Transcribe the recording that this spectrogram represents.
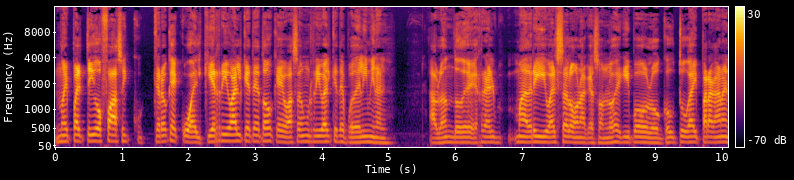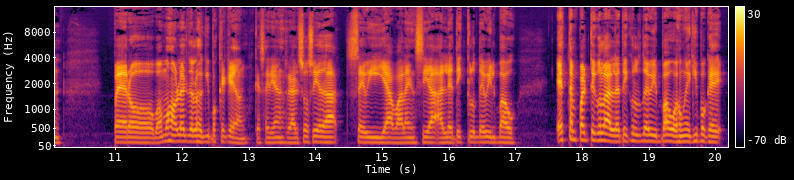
no hay partido fácil. Creo que cualquier rival que te toque va a ser un rival que te puede eliminar hablando de Real Madrid y Barcelona, que son los equipos, los go-to guys para ganar. Pero vamos a hablar de los equipos que quedan, que serían Real Sociedad, Sevilla, Valencia, Athletic Club de Bilbao. Este en particular, Athletic Club de Bilbao, es un equipo que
